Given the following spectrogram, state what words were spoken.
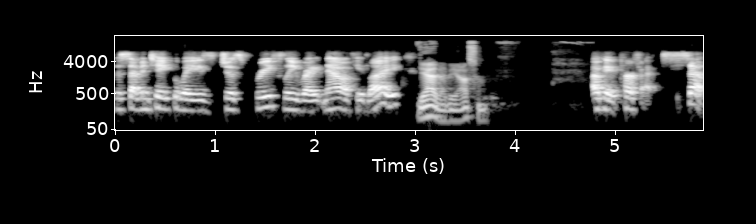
the seven takeaways just briefly right now if you'd like. Yeah, that'd be awesome. Okay, perfect. So,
